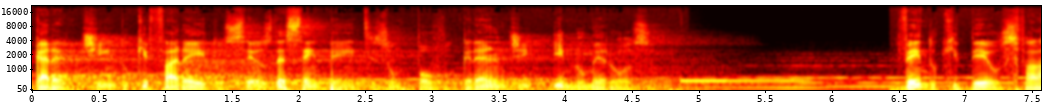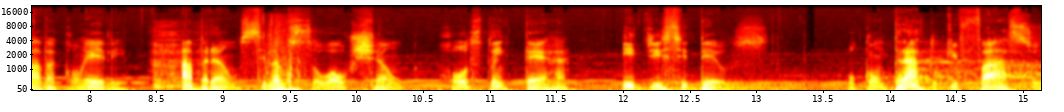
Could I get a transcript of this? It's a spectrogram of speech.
garantindo que farei dos seus descendentes um povo grande e numeroso. Vendo que Deus falava com ele, Abrão se lançou ao chão, rosto em terra, e disse Deus: O contrato que faço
